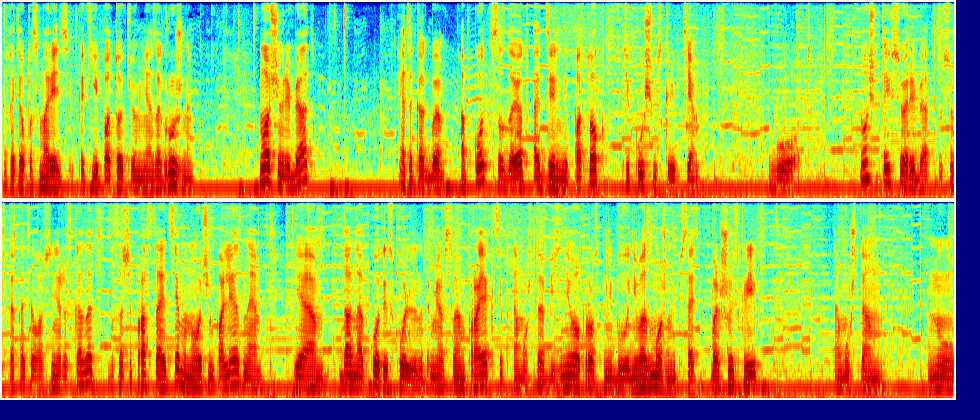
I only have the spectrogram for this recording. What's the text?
я хотел посмотреть, какие потоки у меня загружены. Ну, в общем, ребят, это как бы обкод создает отдельный поток в текущем скрипте. Вот. Ну, в общем-то и все, ребят. Это все, что я хотел вам сегодня рассказать. Достаточно простая тема, но очень полезная. Я данный обкод использую, например, в своем проекте, потому что без него просто не было невозможно написать большой скрипт. Потому что, ну,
